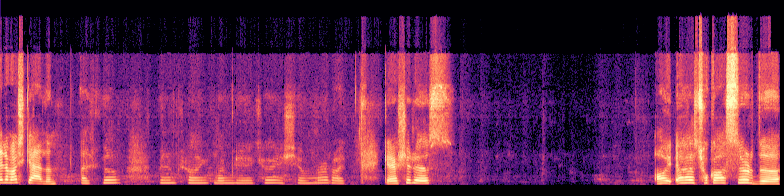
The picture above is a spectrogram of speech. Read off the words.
Selam hoş geldin. Aşkım benim şu an gitmem gerekiyor. İşim var. Bye. Görüşürüz. Ay evet çok az sürdü.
